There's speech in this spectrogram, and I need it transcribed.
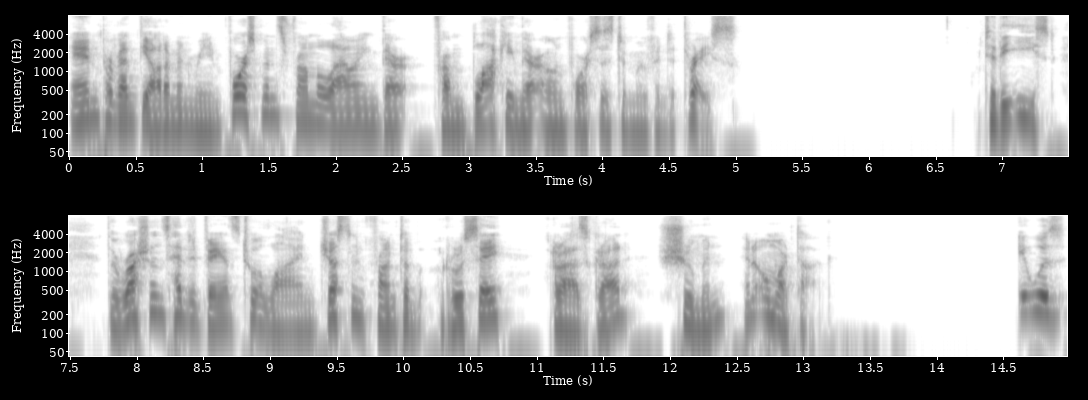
and prevent the Ottoman reinforcements from allowing their from blocking their own forces to move into Thrace. To the east, the Russians had advanced to a line just in front of Ruse, Razgrad, Shumen, and Omartag. It was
